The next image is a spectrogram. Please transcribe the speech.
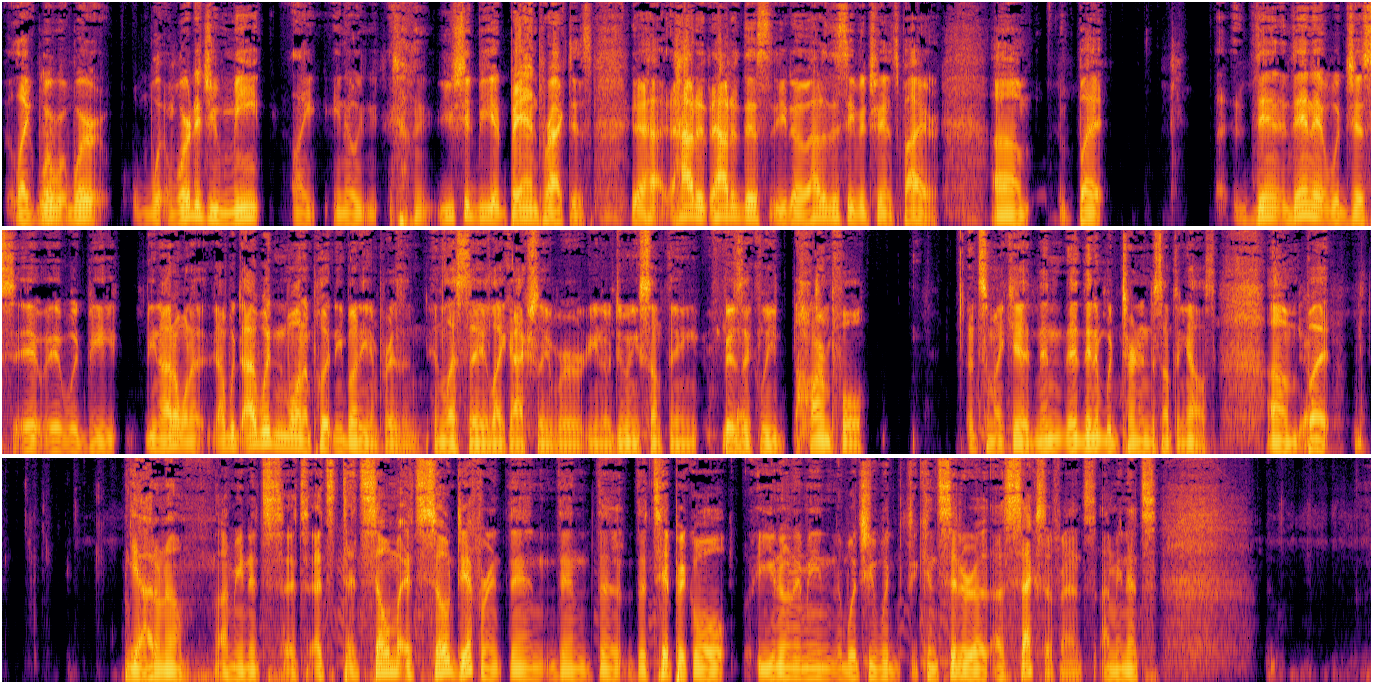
Like, where, where, where, where did you meet? Like, you know, you should be at band practice. Yeah. How, how did, how did this, you know, how did this even transpire? Um, but then, then it would just, it, it would be, you know, I don't want to, I would, I wouldn't want to put anybody in prison unless they like actually were, you know, doing something physically yeah. harmful to my kid. And then, then it would turn into something else. Um, yeah. but yeah, I don't know. I mean, it's, it's, it's, it's so, it's so different than, than the, the typical, you know what I mean? What you would consider a, a sex offense. I mean, it's,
